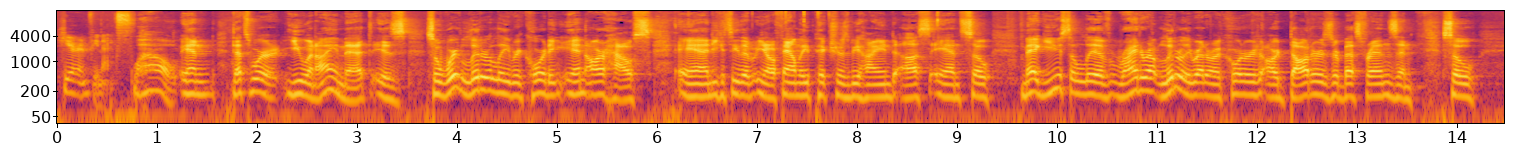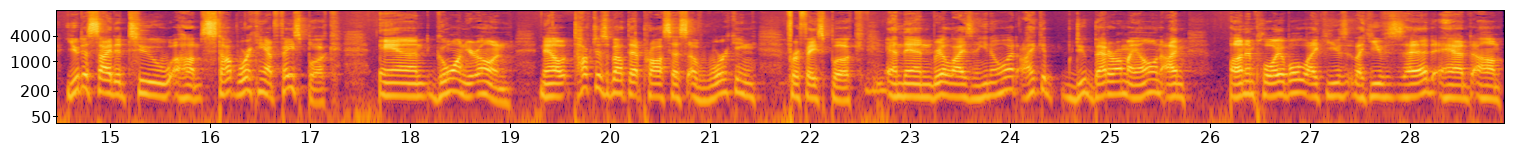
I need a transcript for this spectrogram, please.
here in Phoenix. Wow, and that's where you and I met. Is so we're literally recording in our house, and you can see the you know family pictures behind us. And so Meg, you used to live right around, literally right around the corner. Our daughters are best friends, and so you decided to um, stop working at Facebook and go on your own. Now, talk to us about that process of working for Facebook mm-hmm. and then realizing, you know what, I could do better on my own. I'm unemployable, like you like you said, and um,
